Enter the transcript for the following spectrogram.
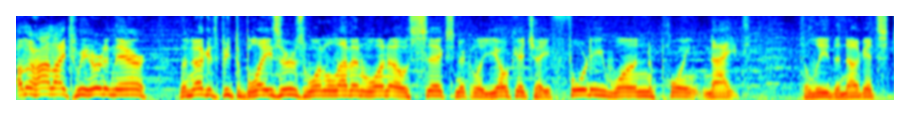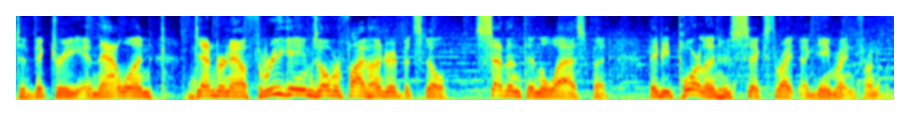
Other highlights we heard in there the Nuggets beat the Blazers 111 106. Nikola Jokic, a 41 point night to lead the Nuggets to victory in that one. Denver now three games over 500, but still seventh in the West. But they beat Portland, who's sixth, right a game right in front of them.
